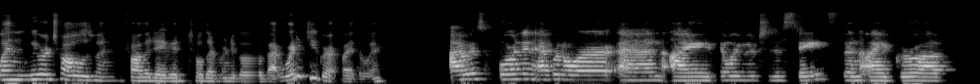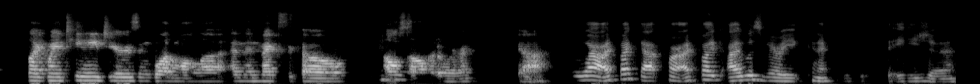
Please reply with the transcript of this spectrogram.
When we were 12 was when Father David told everyone to go back. Where did you grow up, by the way? I was born in Ecuador and I then we moved to the States. Then I grew up like my teenage years in Guatemala and then Mexico, mm-hmm. El Salvador. Yeah. Wow, I feel like that part. I feel like I was very connected with Asia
